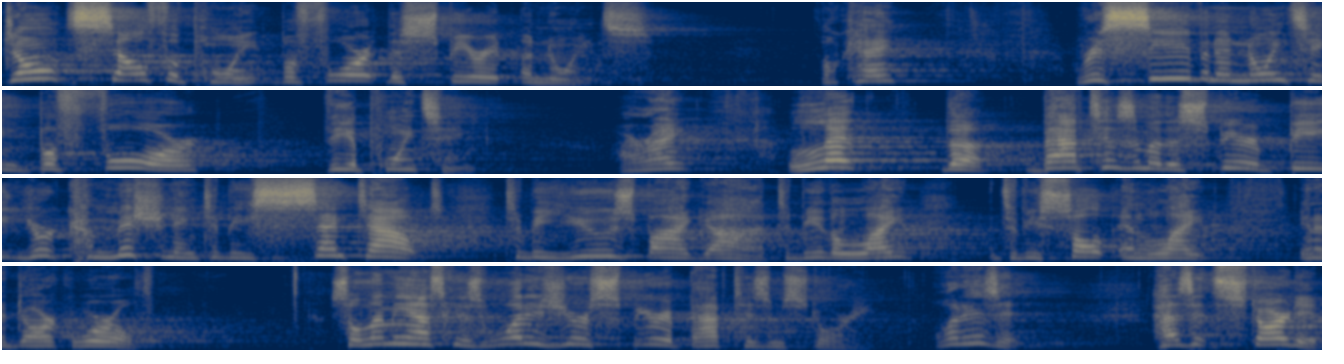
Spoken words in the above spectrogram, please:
don't self appoint before the Spirit anoints, okay? Receive an anointing before the appointing, all right? Let the baptism of the Spirit be your commissioning to be sent out to be used by God, to be the light, to be salt and light in a dark world. So let me ask you this what is your spirit baptism story? What is it? Has it started?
